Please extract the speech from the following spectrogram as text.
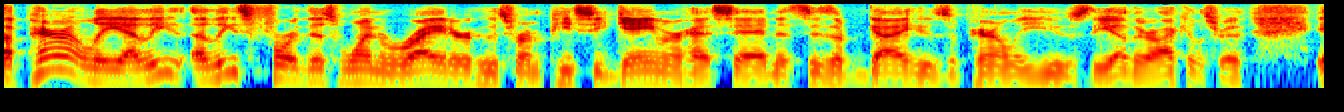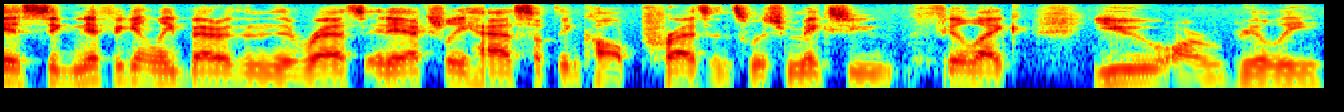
apparently, at least at least for this one writer who's from PC Gamer has said, and this is a guy who's apparently used the other Oculus Rift, is significantly better than the rest. It actually has something called presence, which makes you feel like you are really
